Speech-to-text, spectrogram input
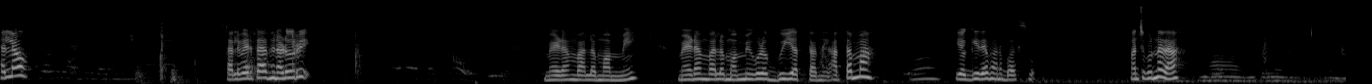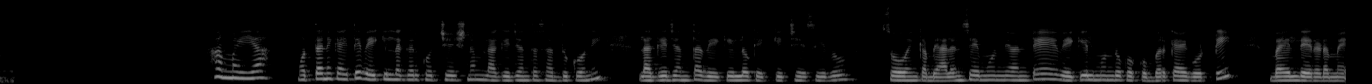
హలో సలిపెడుతుంది నడువురి. మేడం వాళ్ళ మమ్మీ మేడం వాళ్ళ మమ్మీ కూడా బుయ్యి వస్తుంది. అత్తమ్మ? యొగ్గిదే మన బస్సు. మంచిగున్నదా? అమ్మయ్యా మొత్తానికైతే వెహికల్ దగ్గరకు వచ్చేసినాం లగేజ్ అంతా సర్దుకొని. లగేజ్ అంతా వెహికల్లోకి ఎక్కిచ్చేసిర్రు. సో ఇంకా బ్యాలెన్స్ ఏముంది అంటే వెహికల్ ముందు ఒక కొబ్బరికాయ కొట్టి బయలుదేరడమే.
